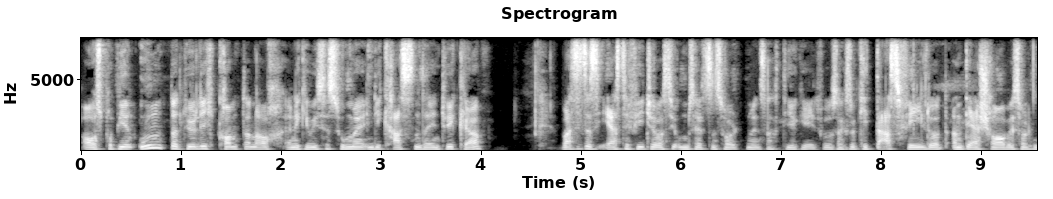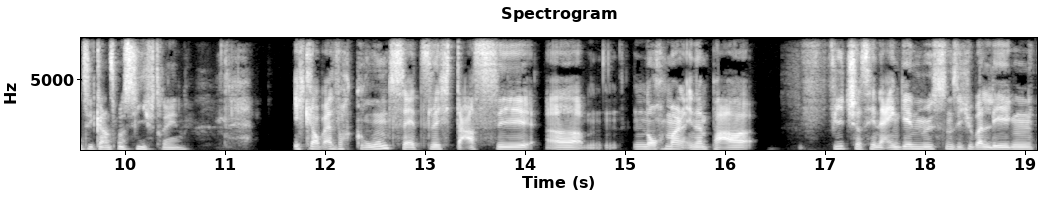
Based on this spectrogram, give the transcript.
ausprobieren und natürlich kommt dann auch eine gewisse Summe in die Kassen der Entwickler. Was ist das erste Feature, was sie umsetzen sollten, wenn es nach dir geht, wo du sagst, okay, das fehlt und an der Schraube sollten sie ganz massiv drehen? Ich glaube einfach grundsätzlich, dass sie äh, nochmal in ein paar Features hineingehen müssen, sich überlegen,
